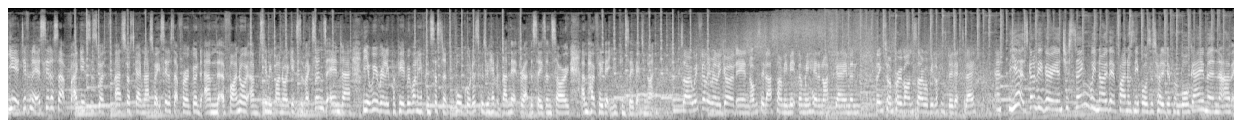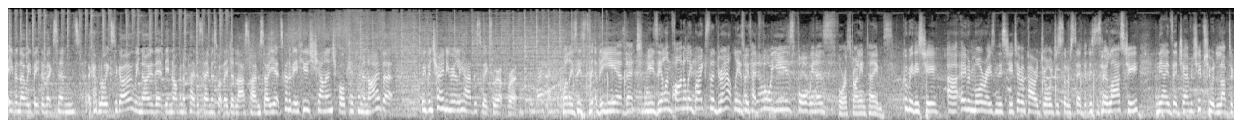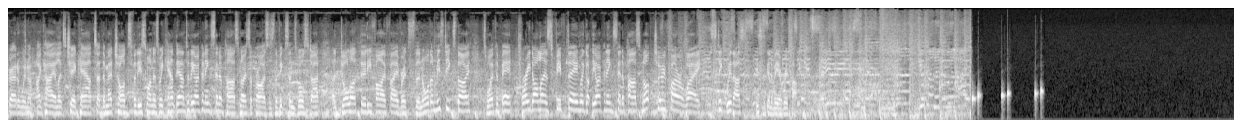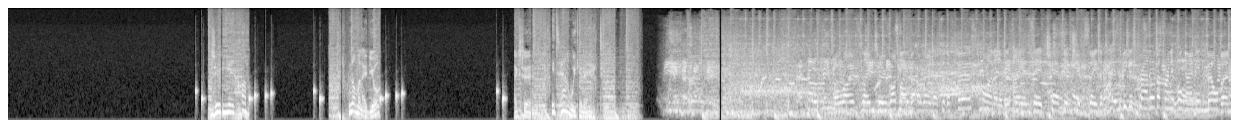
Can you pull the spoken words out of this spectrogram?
Yeah, definitely. It set us up against the Swift, uh, Swifts game last week. It set us up for a good um, final, um, semi-final against the Vixens. And uh, yeah, we're really prepared. We want to have consistent four quarters because we haven't done that throughout the season. So um, hopefully that you can see that tonight. So we're feeling really good, and obviously last time we met them, we had a nice game and things to improve on, so we'll be looking to do that today. And yeah, it's going to be very interesting. We know that finals netball is a totally different ball game, and um, even though we beat the Vixens a couple of weeks ago, we know that they're not going to play the same as what they did last time. So yeah, it's going to be a huge challenge for Catherine and I, but we've been training really hard this week, so we're up for it. Well, is this the year that New Zealand finally breaks the drought, Liz? We've had four years, four winners, four Australian teams. Could be this year. Uh, even more reason this year. Temepara George has sort of said that this is her last year in the ANZ Championship. She would love to go out a winner. Okay, let's check out uh, the match odds for this one as we count down to the opening centre pass. No surprises. The Vixens will start $1.35 favourites. The Northern Mystics, though, it's worth a bet. $3.15. We've got the opening centre pass not too far away. Stick with us. This is going to be a ripper. Nominate your action. It's how we connect. All roads lead to Rod Laver Arena for the first final of the ANZ Championship season. Perhaps the biggest crowd ever for a netball game in Melbourne.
